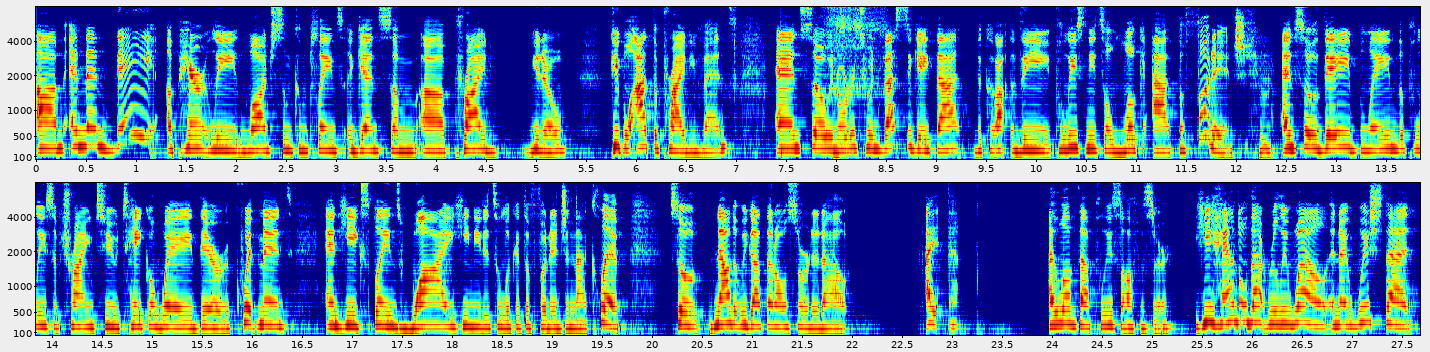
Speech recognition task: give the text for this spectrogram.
Um, and then they apparently lodged some complaints against some uh, pride, you know, people at the pride event. And so, in order to investigate that, the, the police need to look at the footage. And so, they blame the police of trying to take away their equipment. And he explains why he needed to look at the footage in that clip. So, now that we got that all sorted out, I, I love that police officer. He handled that really well. And I wish that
